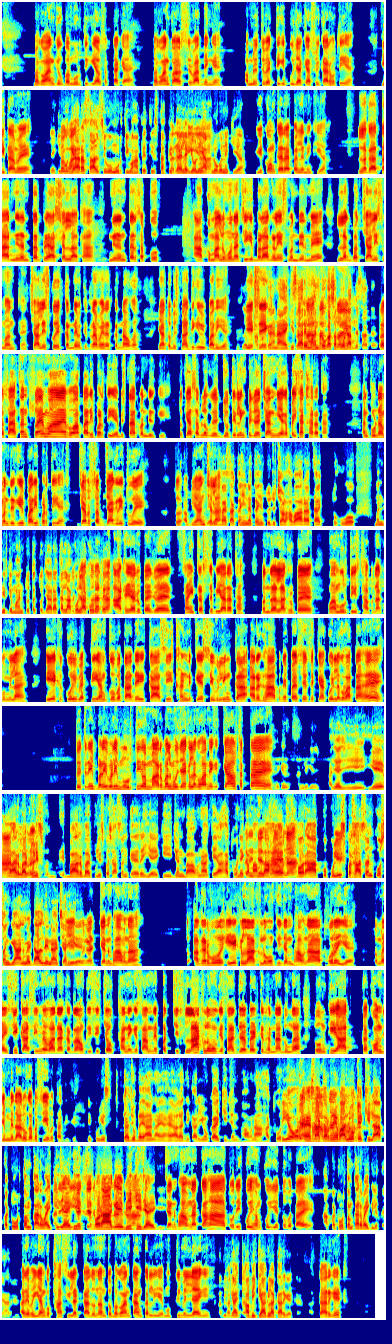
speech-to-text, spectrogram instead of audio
भगवान के ऊपर मूर्ति की आवश्यकता क्या है? भगवान को आशीर्वाद देंगे? और मृत व्यक्ति की पूजा क्या स्वीकार होती है? गीता में लेकिन वो ग्यारह साल से वो मूर्ति वहाँ पे थी स्थापित पहले क्यों नहीं आप लोगों ने किया? ये कौन कह रहा है? पहले नहीं किया। लगातार निरंतर प्रयास चल रहा था। निरंतर सबको आपको मालूम होना चाहिए कि बड़ा गणेश मंदिर में लगभग चालीस महंत हैं। चालीस को एक करने में कितना मेहनत करना होगा? यहाँ तो विश्वनाथ जी की भी पारी है। मतलब एक से एक कहना है कि सारे महंतों का सपोर्ट आपके साथ है? प्रशासन स्वयं वहाँ है वहाँ पारी पड़ती है विश्वनाथ मंदिर की। तो क्या सब लोग ज्योतिर्लिंग पे जो है चाँद मिया का पैसा खा रहा था? अन्नपूर्णा मंदिर की भी पारी पड़ती है। जब सब जागृत हुए तो अभियान चला। पैसा कहीं ना कहीं तो जो चढ़ावा आ रहा था तो वो मंदिर के महंतो तक तो जा रहा था तो लाखों तो लाखों रुपए। आठ हज़ार रुपए जो है साई ट्रस्ट से भी आ रहा था पंद्रह लाख रुपए वहाँ मूर्ति स्थापना को मिला है। एक कोई व्यक्ति हमको बता दे कि काशी खंड के शिवलिंग का अर्घा अपने पैसे से क्या कोई लगवाता है? तो इतनी बड़ी बड़ी मूर्ति और मार्बल मुझे लगवाने की क्या हो सकता है? लेकिन लेकिन अजय जी ये बार तो बार पुलिस बार बार पुलिस प्रशासन कह रही है कि जन भावना के आहत होने का मामला है और आपको पुलिस प्रशासन को संज्ञान में डाल देना चाहिए। एक मिनट जन भावना तो अगर वो एक लाख लोगों की जन भावना आहत हो रही है तो मैं इसी काशी में वादा कर रहा हूँ कि इसी चौक थाने के सामने 25 लाख लोगों के साथ जो है बैठ के धरना दूँगा तो उनकी आहत का कौन जिम्मेदार होगा? बस ये बता दीजिए। ये पुलिस का जो बयान आया है आला अधिकारियों का कि जन भावना आहत हो रही है और ऐसा करने वालों के खिलाफ कठोरतम कार्रवाई की जाएगी और आगे भी की जाएगी। जन भावना कहाँ आहत हो रही? कोई हमको ये तो बताए। आप कठोरतम कार्रवाई के लिए तैयार हैं। अरे भैया हमको फांसी लटका दो ना हम तो भगवान काम कर लिए मुक्ति मिल जाएगी। अभी क्या अभी क्या अगला टारगेट है? टारगेट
